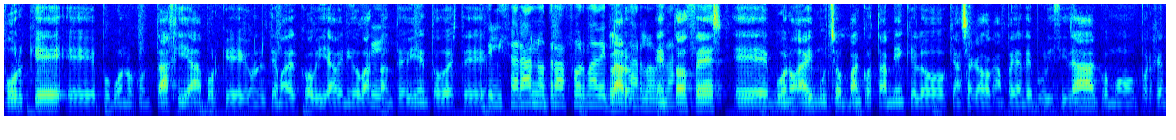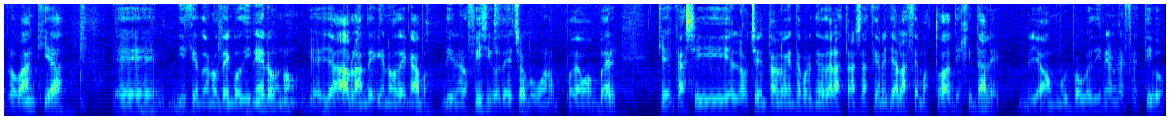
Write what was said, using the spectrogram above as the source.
porque eh, pues bueno, contagia, porque con el tema del COVID ha venido bastante bien todo este... Utilizarán otra forma de claro, ¿verdad? Entonces, eh, bueno, hay muchos bancos también que, lo, que han sacado campañas de publicidad, como por ejemplo Bankia, eh, diciendo no tengo dinero, ¿no? que ya hablan de que no tengamos dinero físico. De hecho, pues bueno, podemos ver que casi el 80 o el 90% de las transacciones ya las hacemos todas digitales, llevamos muy poco dinero en efectivo.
